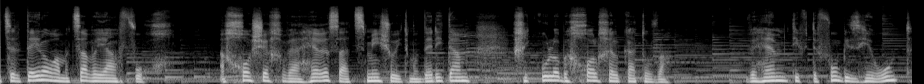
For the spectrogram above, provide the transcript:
אצל טיילור המצב היה הפוך. החושך וההרס העצמי שהוא התמודד איתם חיכו לו בכל חלקה טובה. והם טפטפו בזהירות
